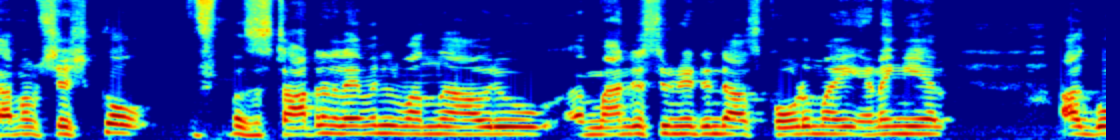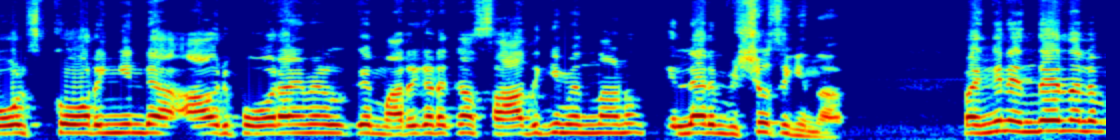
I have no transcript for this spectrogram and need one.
കാരണം ഷെഷ്കോ സ്റ്റാർട്ടിംഗ് ലെവലിൽ വന്ന് ആ ഒരു മാഞ്ചസ്റ്റർ യുണൈറ്റഡിന്റെ ആ സ്കോഡുമായി ഇണങ്ങിയാൽ ആ ഗോൾ സ്കോറിങ്ങിന്റെ ആ ഒരു പോരായ്മകൾക്ക് മറികടക്കാൻ സാധിക്കുമെന്നാണ് എല്ലാവരും വിശ്വസിക്കുന്നത്. അപ്പൊ എങ്ങനെ എന്തായിരുന്നാലും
